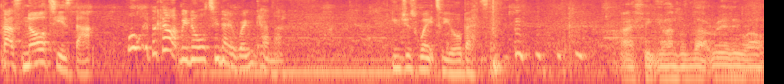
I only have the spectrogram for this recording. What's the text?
That's naughty, is that? Well, if I can't be naughty now, when can I? You just wait till you're better. I think you handled that really well.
